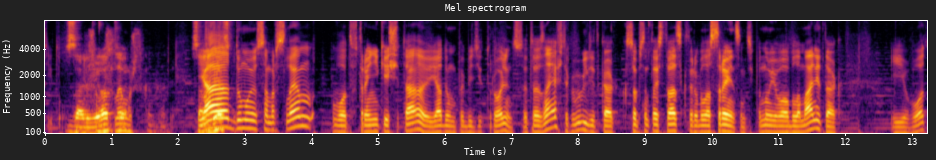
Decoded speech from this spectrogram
Титул. Сольет. Сказали. Я думаю, SummerSlam, вот в тройнике счета, я думаю, победит Роллинс. Это, знаешь, так выглядит, как, собственно, та ситуация, которая была с Рейнсом. Типа, ну, его обломали так, и вот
